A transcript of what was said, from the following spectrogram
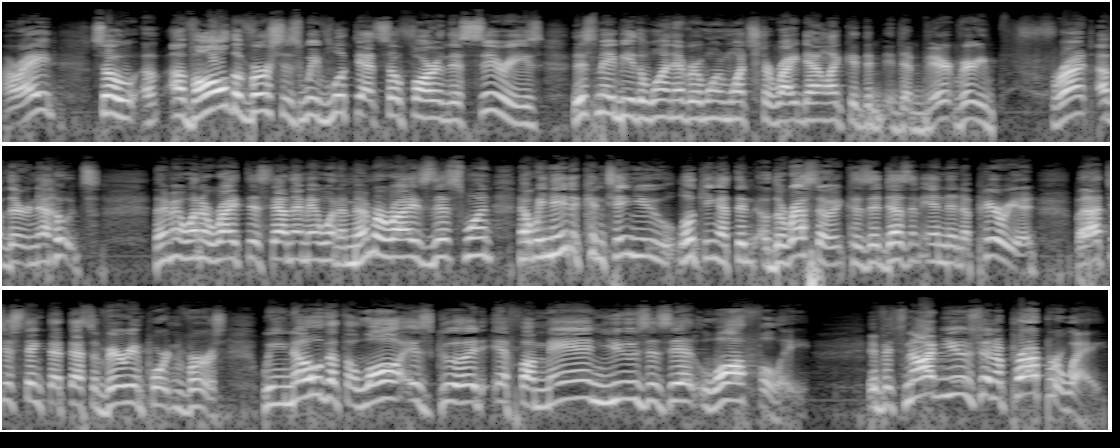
All right? So, of, all the verses we've looked at so far in this series, this may be the one everyone wants to write down, like at the, the very front of their notes. They may want to write this down. They may want to memorize this one. Now, we need to continue looking at the, the rest of it because it doesn't end in a period. But I just think that that's a very important verse. We know that the law is good if a man uses it lawfully. If it's not used in a proper way,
